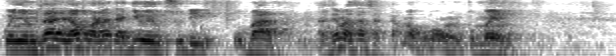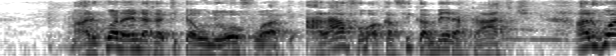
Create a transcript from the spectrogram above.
kwenye mzani na huko anaweka jiwe kusudi ubala. Anasema sasa kama kwa mtu mwema alikuwa anaenda katika unyoofu wake, alafu akafika mbele akaacha. Alikuwa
